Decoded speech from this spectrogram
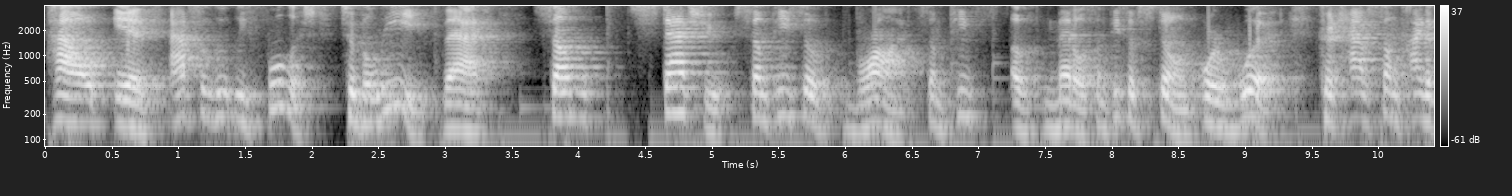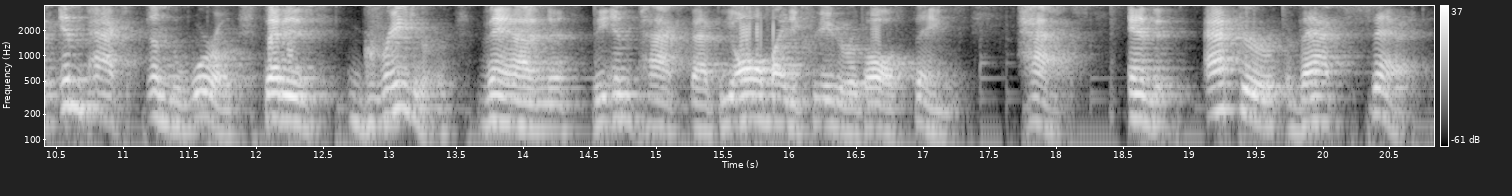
How it's absolutely foolish to believe that some statue, some piece of bronze, some piece of metal, some piece of stone or wood could have some kind of impact in the world that is greater than the impact that the Almighty Creator of all things has. And after that said,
